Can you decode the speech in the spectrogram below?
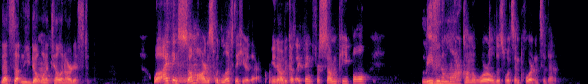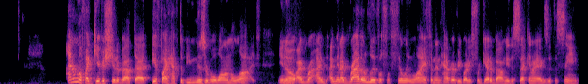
That's something you don't want to mm. tell an artist. Well, I think some artists would love to hear that, you know, yeah. because I think for some people, leaving a mark on the world is what's important to them. I don't know if I give a shit about that if I have to be miserable while I'm alive. You know, I'd I, I mean, I'd rather live a fulfilling life and then have everybody forget about me the second I exit the scene.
